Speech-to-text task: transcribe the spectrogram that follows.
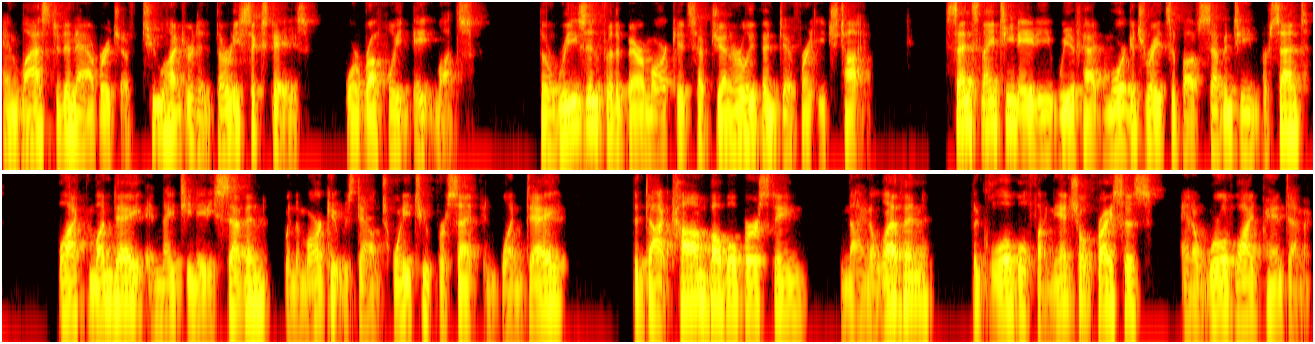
and lasted an average of 236 days, or roughly eight months. The reason for the bear markets have generally been different each time. Since 1980, we have had mortgage rates above 17%, Black Monday in 1987, when the market was down 22% in one day, the dot-com bubble bursting, 9/11, the global financial crisis, and a worldwide pandemic.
